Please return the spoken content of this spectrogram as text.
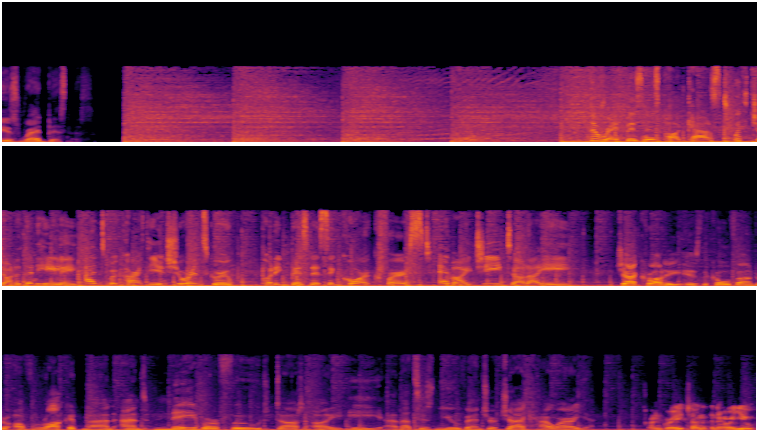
is Red Business. The Red Business Podcast with Jonathan Healy and McCarthy Insurance Group, putting business in Cork first. MIG.ie. Jack Crotty is the co-founder of Rocket Man and NeighbourFood.ie. Uh, that's his new venture. Jack, how are you? I'm great, Jonathan. How are you?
